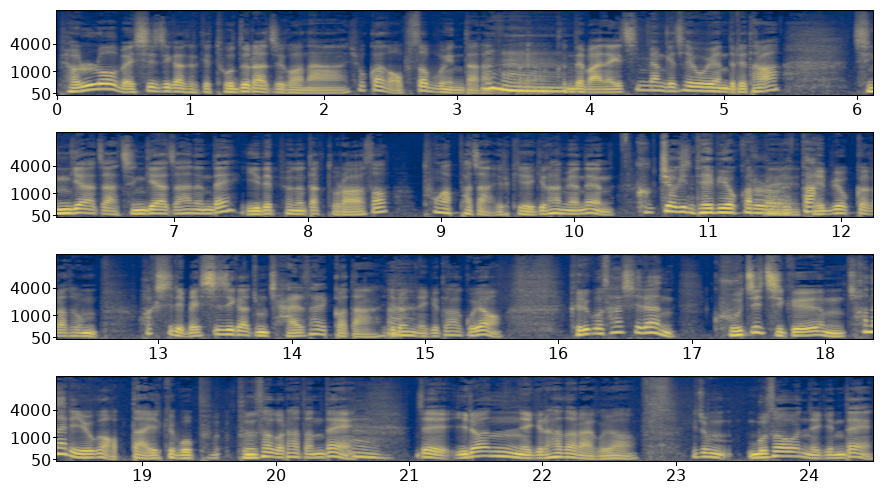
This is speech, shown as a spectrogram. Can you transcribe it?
별로 메시지가 그렇게 도드라지거나 효과가 없어 보인다라는 음. 거예요. 근데 만약에 친명계 최고위원들이 다 징계하자, 징계하자 하는데 이 대표는 딱 돌아와서 통합하자 이렇게 얘기를 하면은 극적인 대비 효과를 네, 노렸다. 대비 효과가 좀 확실히 메시지가 좀 잘 살 거다 이런 네. 얘기도 하고요. 그리고 사실은 굳이 지금 쳐낼 이유가 없다 이렇게 뭐 분- 분석을 하던데 음. 이제 이런 얘기를 하더라고요. 좀 무서운 얘기인데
